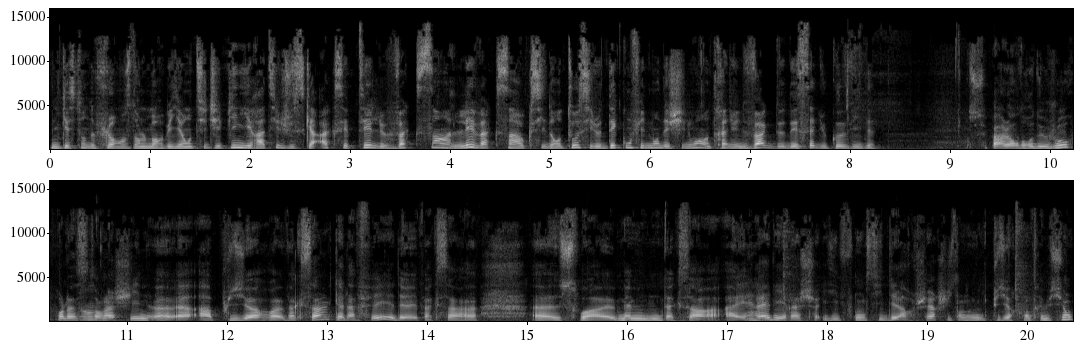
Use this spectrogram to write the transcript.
Une question de Florence dans le Morbihan. Xi Jinping ira-t-il jusqu'à accepter les vaccins occidentaux si le déconfinement des Chinois entraîne une vague de décès du Covid? C'est pas à l'ordre du jour. Pour l'instant, la Chine euh, a plusieurs euh, vaccins qu'elle a fait, des vaccins, euh, soit même des vaccins ARN. Ils, font aussi de la recherche, ils en ont mis plusieurs contributions.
